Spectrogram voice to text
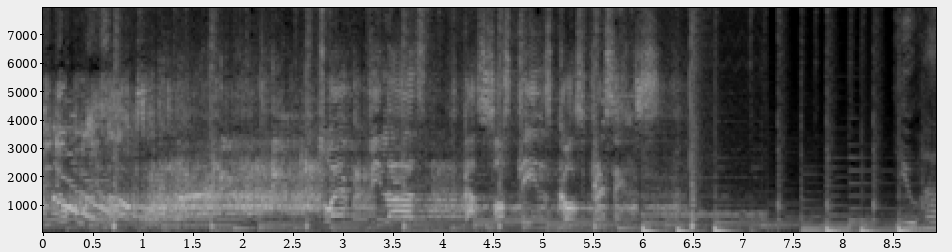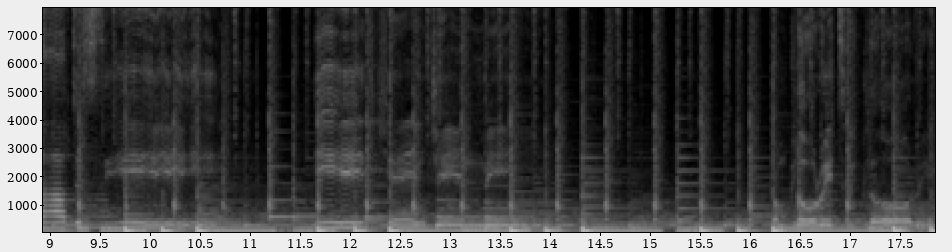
The new book is out. 12 pillars that sustains God's presence. You have to see it changing me from glory to glory.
